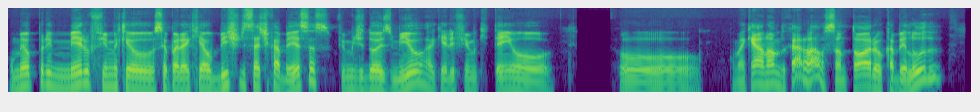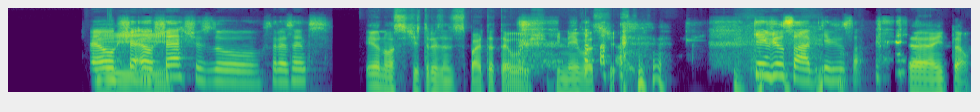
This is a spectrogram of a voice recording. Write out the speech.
O meu primeiro filme que eu separei aqui é O Bicho de Sete Cabeças, filme de 2000, aquele filme que tem o. o como é que é o nome do cara lá? O Santoro, o cabeludo. É, e... o, é o Xerxes do 300. Eu não assisti 300 Esparta até hoje, e nem vou assistir. Quem viu sabe, quem viu sabe. É, então.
